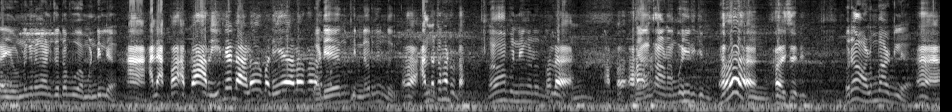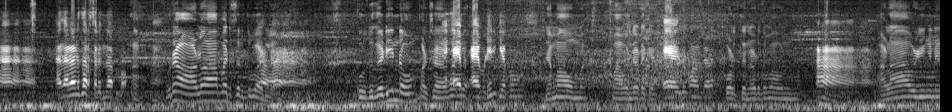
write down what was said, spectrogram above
കൈ കൊണ്ട് ഇങ്ങനെ കാണിച്ചിട്ടാ പോവാൻ വേണ്ടില്ല ആ അല്ല അപ്പൊ അപ്പൊ അറിയില്ലല്ലോ ആൾ? വലിയ ആളെന്ന് വടിയായെന്ന് പിന്നെ അറിഞ്ഞിട്ടുണ്ട് ആ, എന്നിട്ടും കണ്ടിട്ടുണ്ടോ? ആ. അപ്പൊ ഞാൻ കാണാൻ പോയിരിക്കുന്നു. ശരി. ഒരാളും പാടില്ല. ദർശനം തരണോ ഒരാളും ആ പരിസരത്ത് പാടില്ല. കൊതുകടി ഉണ്ടാവും പക്ഷെ ഞാൻ മാവുമ്മ മാവിന്റെ അടക്ക കുളത്തിന്റെ അടുത്ത് മാവുമ്മ. ആളാ വഴി ഇങ്ങനെ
